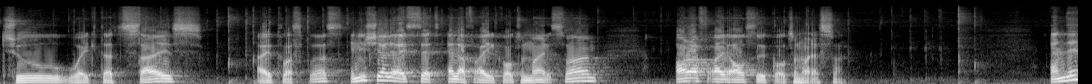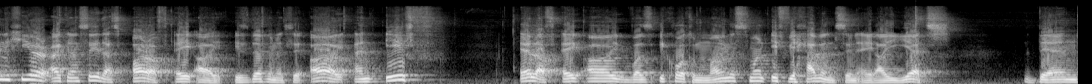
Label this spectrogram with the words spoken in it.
to wake that size i plus plus initially I set L of i equal to minus 1 r of i also equal to minus 1. And then here I can say that r of ai is definitely i and if L of ai was equal to minus 1, if we haven't seen ai yet, then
